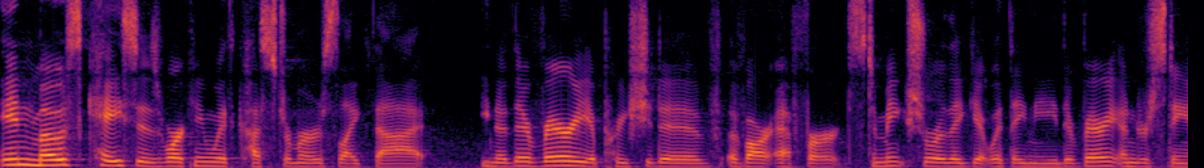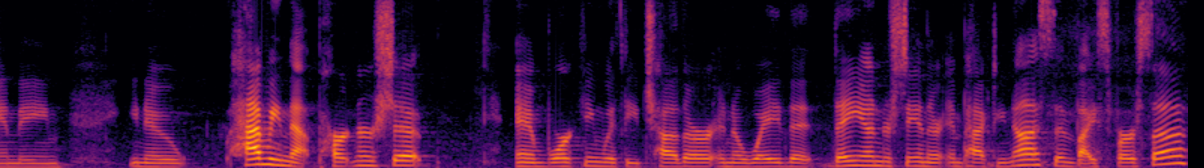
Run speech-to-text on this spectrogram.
In most cases, working with customers like that, you know, they're very appreciative of our efforts to make sure they get what they need. They're very understanding. You know, having that partnership and working with each other in a way that they understand they're impacting us and vice versa,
